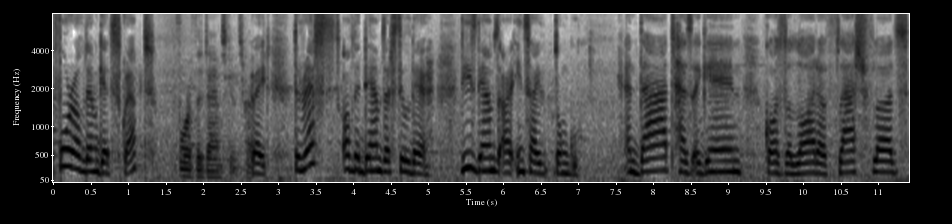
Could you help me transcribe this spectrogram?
four of them get scrapped. Four of the dams get scrapped. Right. The rest of the dams are still there. These dams are inside Dzongu. And that has again caused a lot of flash floods,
